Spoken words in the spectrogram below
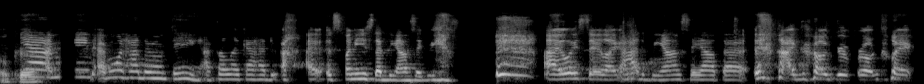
Okay. Yeah, I mean, everyone had their own thing. I felt like I had. To, I, it's funny you said Beyonce because I always say like I had to Beyonce out that I girl group real quick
